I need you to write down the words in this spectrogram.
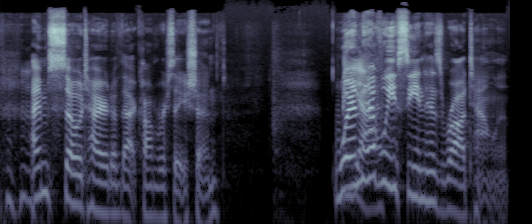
I'm so tired of that conversation. When Yeah. have we seen his raw talent?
